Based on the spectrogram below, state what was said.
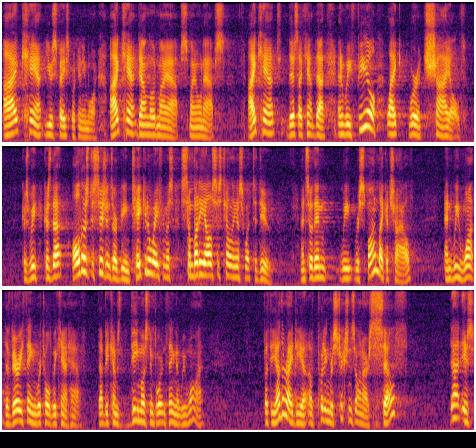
I can't use Facebook anymore. I can't download my apps, my own apps. I can't this, I can't that. And we feel like we're a child. Because we because that all those decisions are being taken away from us. Somebody else is telling us what to do. And so then we respond like a child and we want the very thing we're told we can't have. That becomes the most important thing that we want. But the other idea of putting restrictions on ourself, that is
